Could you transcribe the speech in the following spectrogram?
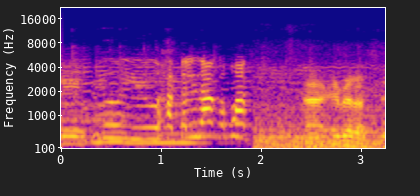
বার্থডে টু টু ইউ হাততালি দাও গপু হাত হ্যাঁ এবার আসছে।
